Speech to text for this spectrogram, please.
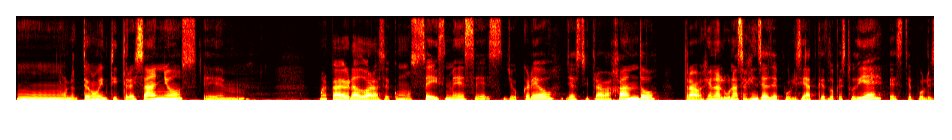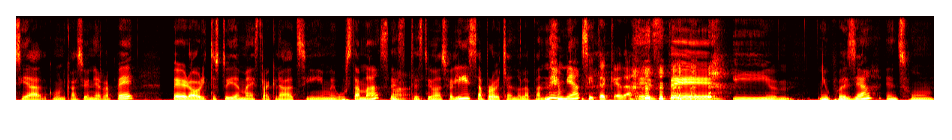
Mm, bueno, tengo 23 años. Em, me acabo de graduar hace como seis meses, yo creo. Ya estoy trabajando. Trabajé en algunas agencias de publicidad, que es lo que estudié, este, publicidad, comunicación y RP. Pero ahorita estoy de maestra, que la verdad sí me gusta más. Este, estoy más feliz, aprovechando la pandemia. Sí te queda. Este, y, y pues ya, en su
